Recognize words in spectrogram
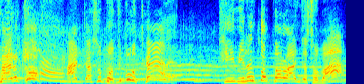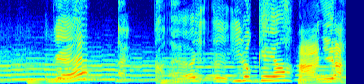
마르코 앉아서 보지 못해 TV는 똑바로 앉아서 봐 네? 아, 아, 아, 이렇게요? 아니야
